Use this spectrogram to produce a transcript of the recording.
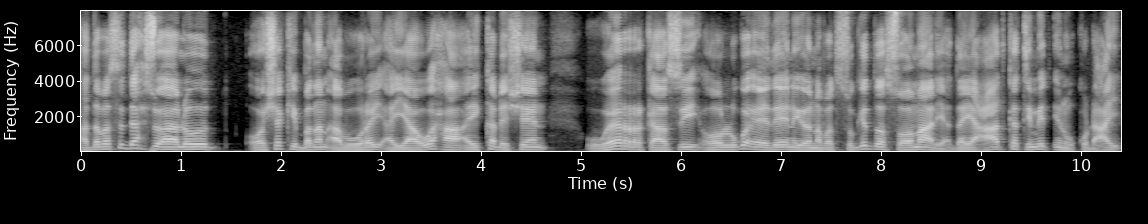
Haddaba saddex su'aalood oo shaki badan abuuray ayaa waxa ay ka dhasheen weerarkaasi oo lagu eedeynayo nabad sugidda soomaaliya dayacaad ka timid inuu ku dhacay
